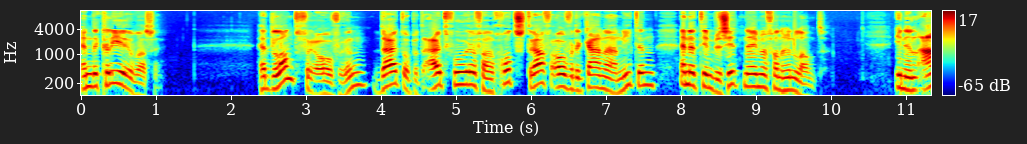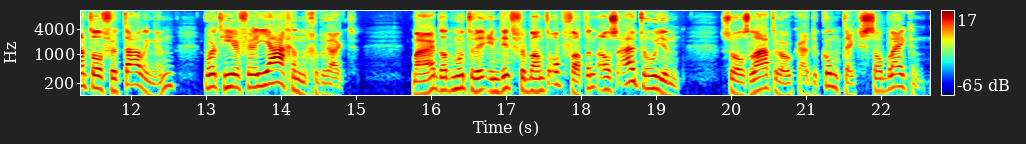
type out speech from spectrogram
en de kleren wassen. Het land veroveren duidt op het uitvoeren van Gods straf over de Canaanieten en het in bezit nemen van hun land. In een aantal vertalingen wordt hier verjagen gebruikt. Maar dat moeten we in dit verband opvatten als uitroeien, zoals later ook uit de context zal blijken.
